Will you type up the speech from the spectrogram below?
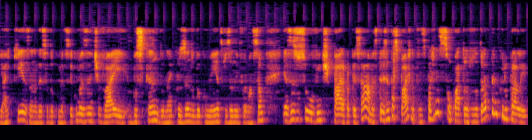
e a riqueza né, dessa documentação, como às vezes a gente vai buscando, né, cruzando documentos, cruzando informação, e às vezes o ouvinte para para pensar, ah, mas 300 páginas, 300 páginas são 4 anos de doutorado, tá tranquilo para ler.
